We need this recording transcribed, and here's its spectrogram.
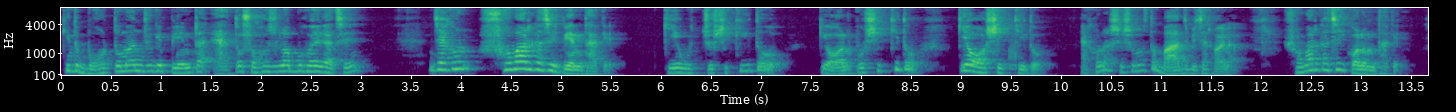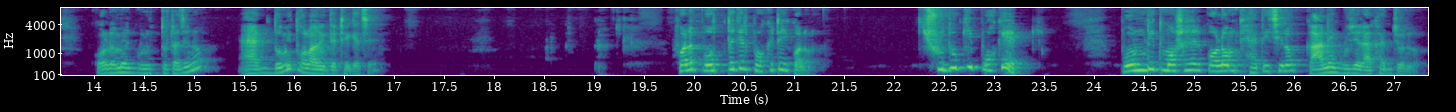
কিন্তু বর্তমান যুগে পেনটা এত সহজলভ্য হয়ে গেছে যে এখন সবার কাছেই পেন থাকে। কে উচ্চশিক্ষিত কে অল্প শিক্ষিত, কে অশিক্ষিত। এখন আর সে সমস্ত বাজ বিচার হয় না। সবার কাছেই কলম থাকে। কলমের গুরুত্বটা যেন একদমই তলানিতে ঠেকেছে। ফলে প্রত্যেকের পকেটেই কলম। শুধু কি পকেট? পণ্ডিত মশাইয়ের কলম খ্যাতি ছিল কানে গুজে রাখার জন্য।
